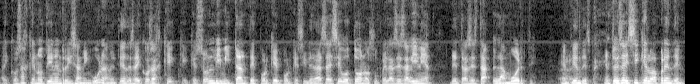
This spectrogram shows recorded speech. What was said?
Hay cosas que no tienen risa ninguna, ¿me entiendes? Hay cosas que, que- que son limitantes. ¿Por qué? Porque si le das a ese botón o superas esa línea, detrás está la muerte. ¿Entiendes? Entonces ahí sí que lo aprenden.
